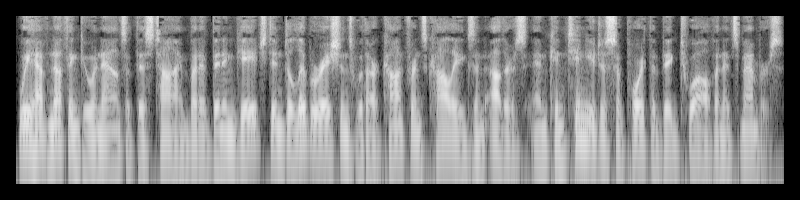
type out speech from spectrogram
We have nothing to announce at this time but have been engaged in deliberations with our conference colleagues and others and continue to support the Big 12 and its members.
